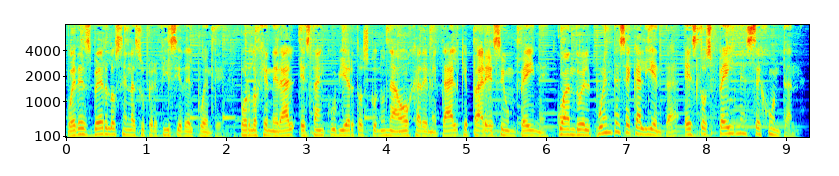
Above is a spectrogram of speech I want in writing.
Puedes verlos en la superficie del puente. Por lo general están cubiertos con una hoja de metal que parece un peine. Cuando el puente se calienta, estos peines se juntan.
